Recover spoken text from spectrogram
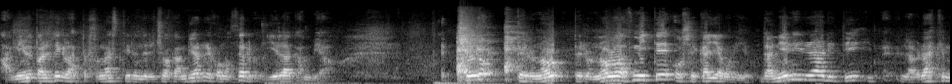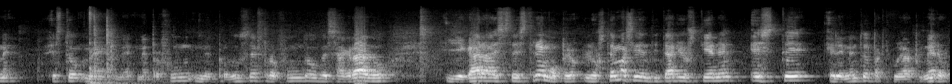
A mí me parece que las personas tienen derecho a cambiar, reconocerlo, y él ha cambiado pero, pero, no, pero no lo admite o se calla con ello. Daniel Irarity, la verdad es que esto me produce profundo desagrado llegar a este extremo, pero los temas identitarios tienen este elemento en particular. Primero,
